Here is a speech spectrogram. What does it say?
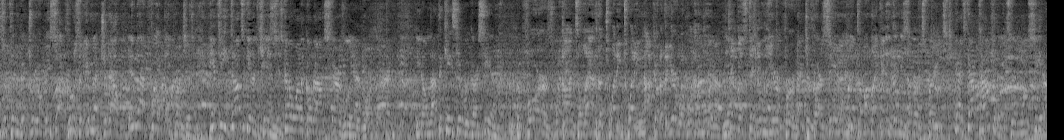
Thin victory over Isaac Cruz that you mentioned out in that fight, though, punches. If he does get a chance, he's going to want to go downstairs a little Yeah. bit more. You know, not the case here with Garcia. Before went on to land the 2020 knockout of the year with one of the more Yeah. devastating year for Hector Garcia. Momentum unlike anything he's ever experienced. Yeah, he's got confidence, and we'll see if,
